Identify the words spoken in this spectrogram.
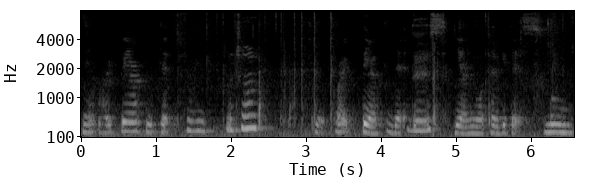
Yeah, right there, get that. Which one? yeah, right there, that, This. yeah, you want to try to get that smooth.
